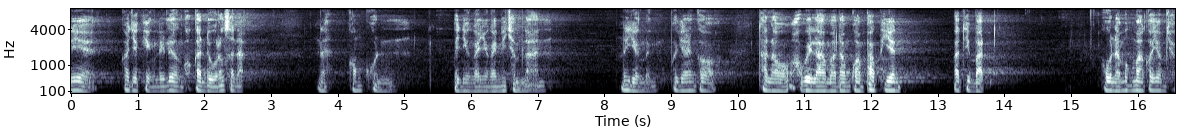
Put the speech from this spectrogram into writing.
เนี่ยก็จะเก่งในเรื่องของการดูลักษณะนะของคนเป็นยังไงยังไงนี่ชำนาญนี่อย่างหนึ่ง เพราะฉะนั้นก็ถ้าเราเอาเวลามาทำความภาคเพียรปฏิบัติภาวนามากๆก็ย่อมจะ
